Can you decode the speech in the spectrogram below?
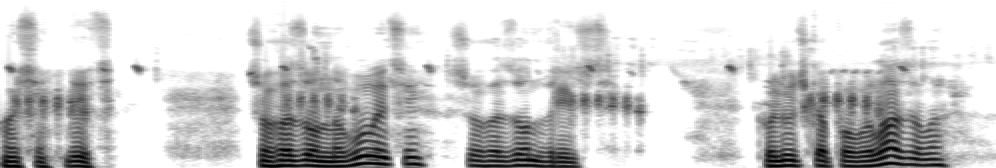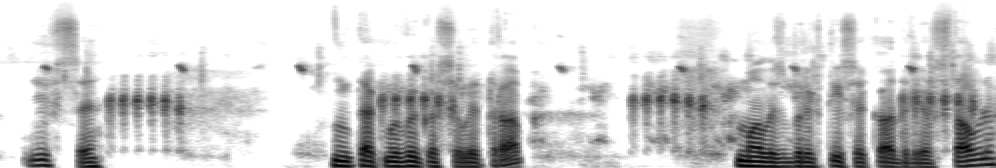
Ось, дивіться. Що газон на вулиці, що газон в річці. Колючка повилазила і все. І так ми викосили трап. Мали зберегтися кадри, я вставлю.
